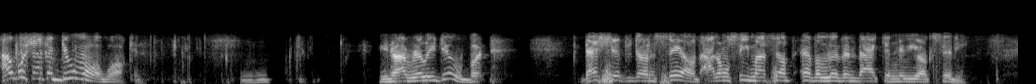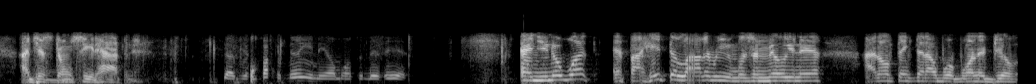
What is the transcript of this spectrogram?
I wish I could do more walking. hmm You know, I really do, but that ship's done sailed. I don't see myself ever living back in New York City. I just don't see it happening. You gotta a fucking millionaire almost to live here. And you know what? If I hit the lottery and was a millionaire, I don't think that I would want to deal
